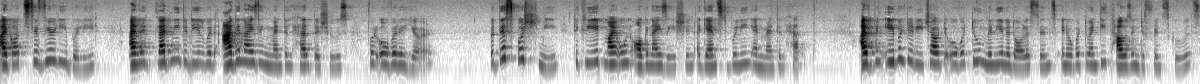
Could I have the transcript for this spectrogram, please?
I got severely bullied, and it led me to deal with agonizing mental health issues for over a year. But this pushed me to create my own organization against bullying and mental health. I've been able to reach out to over 2 million adolescents in over 20,000 different schools,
